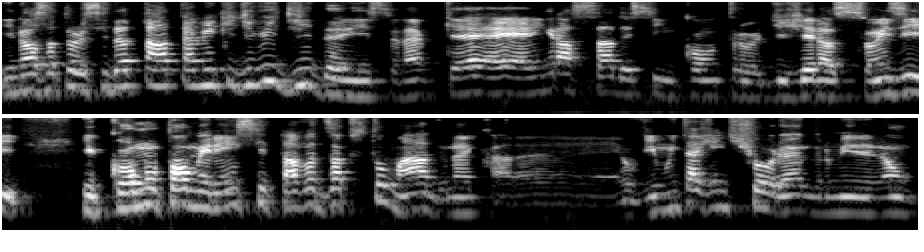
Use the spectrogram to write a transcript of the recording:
e nossa torcida tá, tá meio que dividida nisso, né? Porque é, é engraçado esse encontro de gerações e, e como o palmeirense tava desacostumado, né, cara? É, eu vi muita gente chorando no Mineirão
